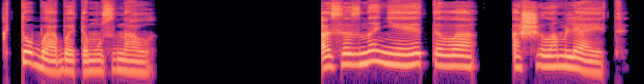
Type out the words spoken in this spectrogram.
кто бы об этом узнал? Осознание этого ошеломляет.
